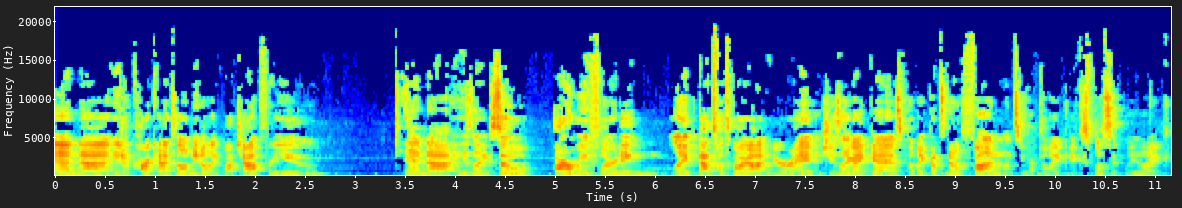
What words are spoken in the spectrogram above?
And uh, you know Karkat told me to like watch out for you. And uh, he's like so are we flirting like that's what's going on here right and she's like I guess but like that's no fun once you have to like explicitly like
